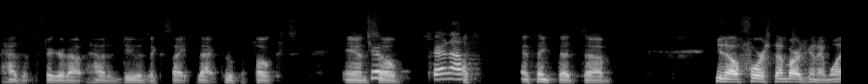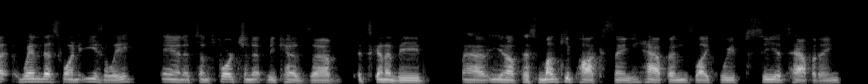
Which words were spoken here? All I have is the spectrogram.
hasn't figured out how to do is excite that group of folks. And True. so fair enough. I, I think that uh, you know Forrest Dunbar is going to win this one easily, and it's unfortunate because uh, it's going to be uh, you know, if this monkeypox thing happens like we see it's happening,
